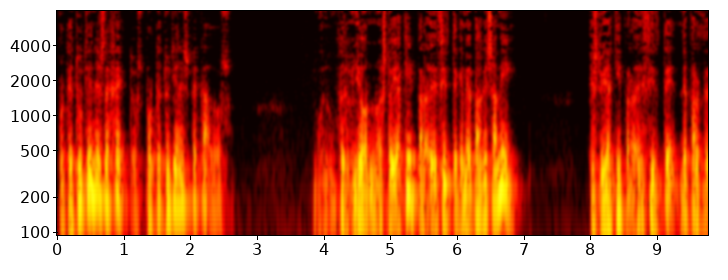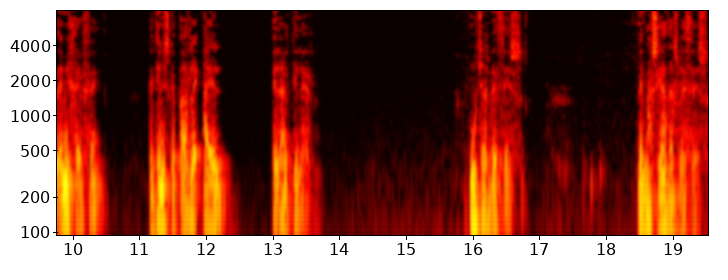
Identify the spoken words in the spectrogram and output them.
porque tú tienes defectos, porque tú tienes pecados. Bueno, pero yo no estoy aquí para decirte que me pagues a mí. Estoy aquí para decirte, de parte de mi jefe, que tienes que pagarle a él el alquiler. Muchas veces, demasiadas veces,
